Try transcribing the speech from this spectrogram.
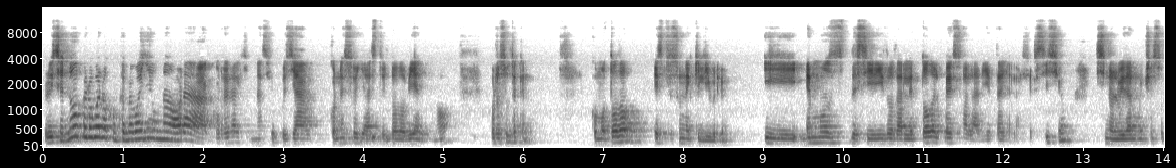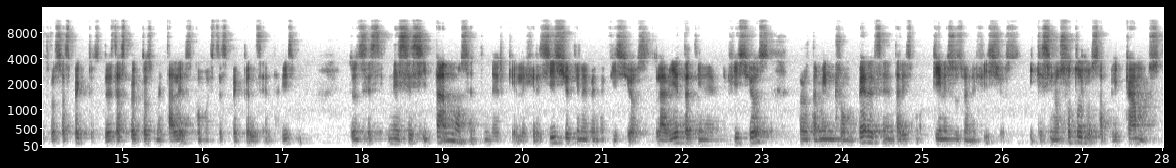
pero dicen, no, pero bueno, con que me vaya una hora a correr al gimnasio, pues ya, con eso ya estoy todo bien, ¿no? Pues resulta que no. Como todo, esto es un equilibrio y hemos decidido darle todo el peso a la dieta y al ejercicio, sin olvidar muchos otros aspectos, desde aspectos mentales como este aspecto del sedentarismo. Entonces, necesitamos entender que el ejercicio tiene beneficios, la dieta tiene beneficios, pero también romper el sedentarismo tiene sus beneficios y que si nosotros los aplicamos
